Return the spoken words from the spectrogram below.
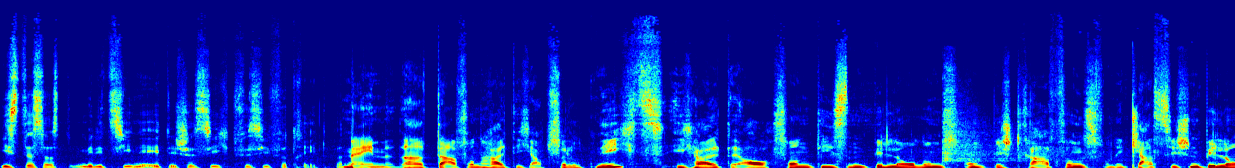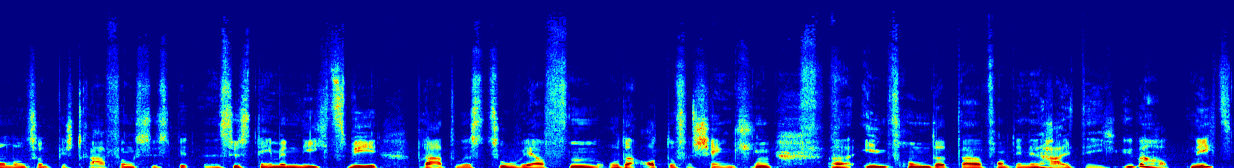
Ist das aus medizinethischer Sicht für Sie vertretbar? Nein, äh, davon halte ich absolut nichts. Ich halte auch von diesen Belohnungs- und Bestrafungs-, von den klassischen Belohnungs- und Bestrafungssystemen nichts wie Bratwurst zuwerfen oder Auto verschenken, äh, Impfhunderter, von denen halte ich überhaupt nichts.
